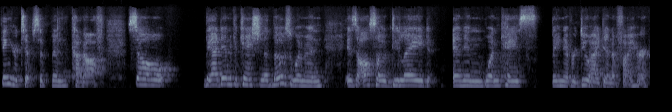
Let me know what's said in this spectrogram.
fingertips have been cut off. So the identification of those women is also delayed. And in one case, they never do identify her.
